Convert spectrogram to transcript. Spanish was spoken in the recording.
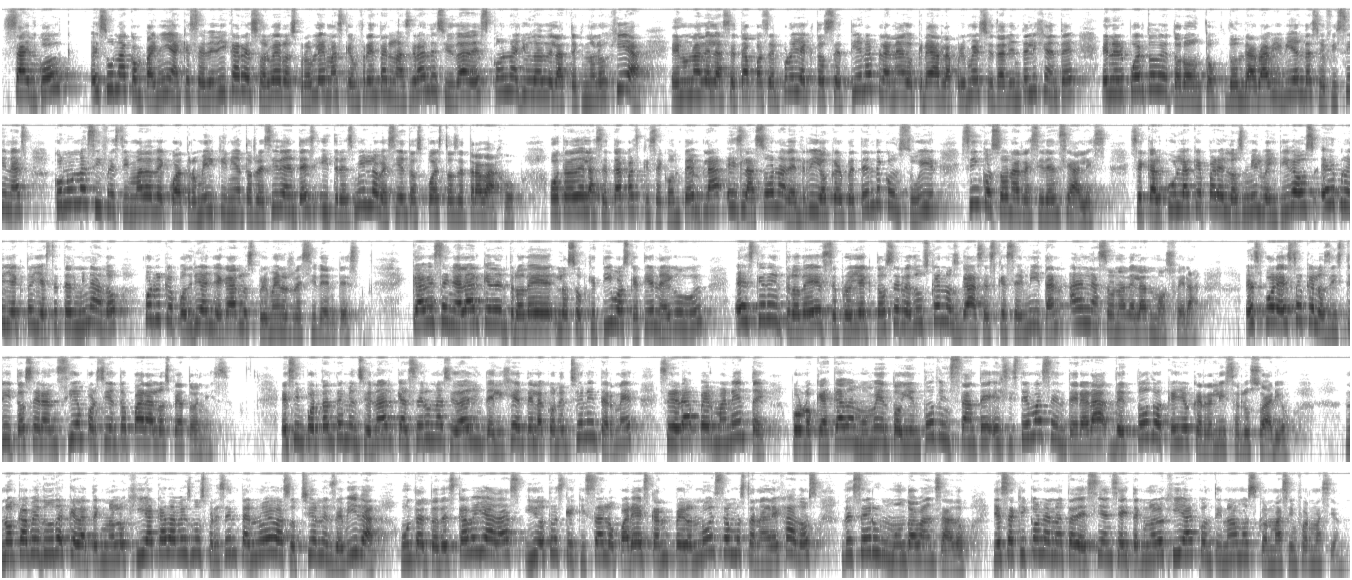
Sidewalk es una compañía que se dedica a resolver los problemas que enfrentan las grandes ciudades con ayuda de la tecnología. En una de las etapas del proyecto se tiene planeado crear la primera ciudad inteligente en el puerto de Toronto, donde habrá viviendas y oficinas con una cifra estimada de 4.500 residentes y 3.900 puestos de trabajo. Otra de las etapas que se contempla es la zona del río que pretende construir cinco zonas residenciales. Se calcula que para el 2022 el proyecto ya esté terminado, por lo que podrían llegar los primeros residentes. Cabe señalar que dentro de los objetivos que tiene Google es que dentro de este proyecto se reduzcan los gases que se emitan en la zona de la atmósfera. Es por eso que los distritos serán 100% para los peatones. Es importante mencionar que al ser una ciudad inteligente, la conexión a Internet será permanente, por lo que a cada momento y en todo instante el sistema se enterará de todo aquello que realiza el usuario. No cabe duda que la tecnología cada vez nos presenta nuevas opciones de vida, un tanto descabelladas y otras que quizá lo parezcan, pero no estamos tan alejados de ser un mundo avanzado. Y es aquí con la nota de ciencia y tecnología, continuamos con más información.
